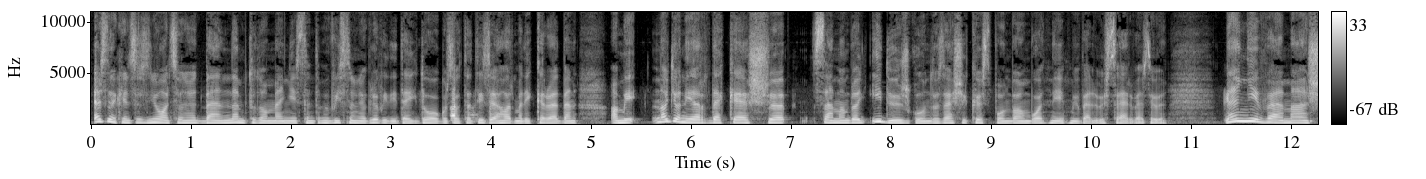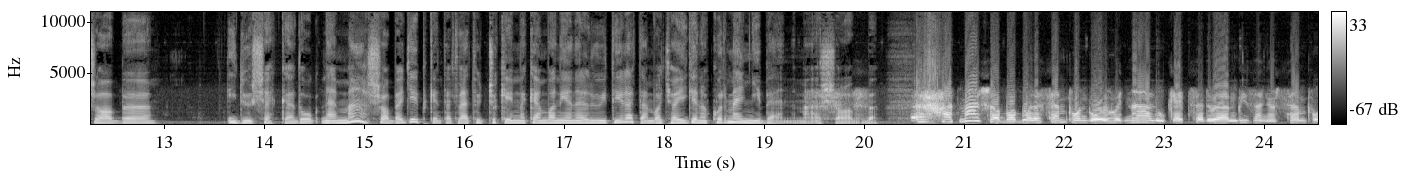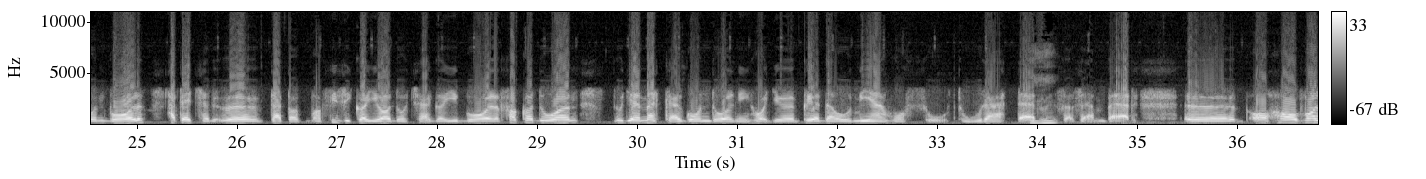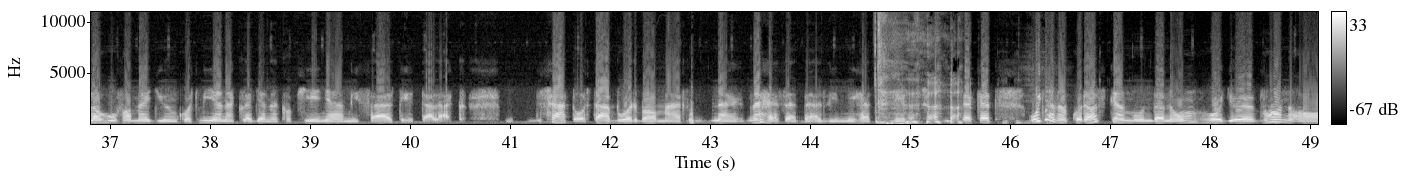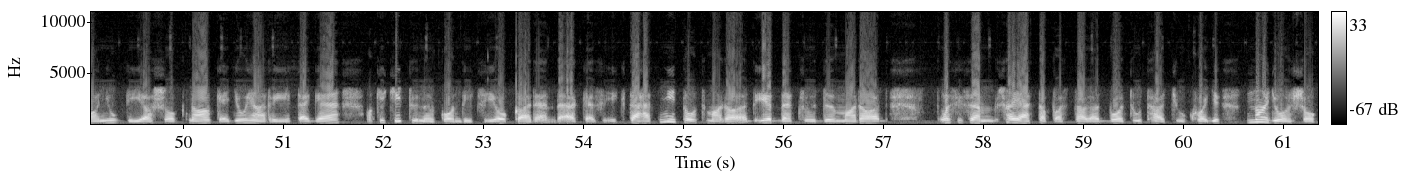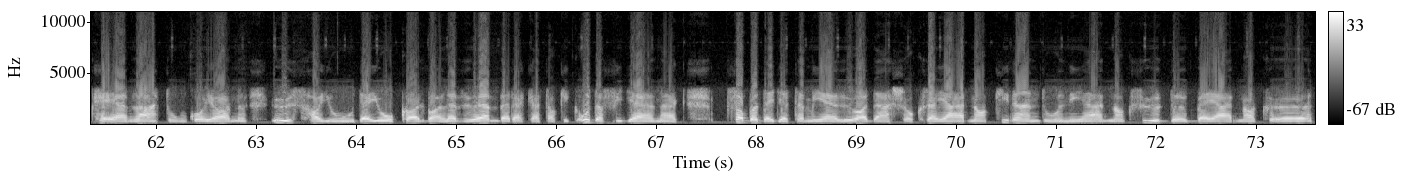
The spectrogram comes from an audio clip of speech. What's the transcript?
1985-ben nem tudom mennyi, szerintem viszonylag rövid ideig dolgozott a 13. kerületben, ami nagyon érdekes számomra, hogy idős gondozási központban volt népművelő szervező. Mennyivel másabb idősekkel dolg. Nem másabb egyébként? Tehát lehet, hogy csak én nekem van ilyen előítéletem, vagy ha igen, akkor mennyiben másabb? Hát másabb abból a szempontból, hogy náluk egyszerűen bizonyos szempontból, hát egyszer, tehát a, a fizikai adottságaiból fakadóan ugye meg kell gondolni, hogy például milyen hosszú túrát tervez mhm. az ember. Ha valahova megyünk, ott milyenek legyenek a kényelmi feltételek. Sátortáborban már ne, nehezebb elvinni heteket. Ugyanakkor azt kell mondanom, hogy van a nyugdíjasoknak egy olyan rétege, aki kitűnő kondíciókkal rendelkezik. Tehát nyitott marad, érdeklődő marad, azt hiszem saját tapasztalatból tudhatjuk, hogy nagyon sok helyen látunk olyan őszhajú, de jókarban levő embereket, akik odafigyelnek, szabad egyetemi előadásokra járnak, kirándulni járnak, fürdőkbe járnak,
